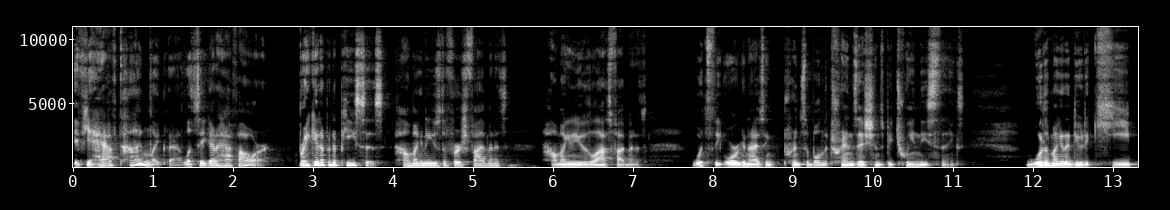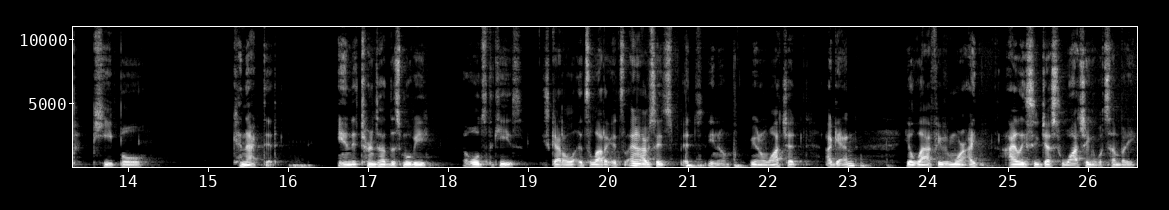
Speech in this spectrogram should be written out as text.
if you have time like that, let's say you got a half hour Break it up into pieces. How am I going to use the first five minutes? How am I going to use the last five minutes? What's the organizing principle and the transitions between these things? What am I going to do to keep people connected? And it turns out this movie holds the keys. He's got a. It's a lot of. It's and obviously it's it's you know you know watch it again, you'll laugh even more. I highly suggest watching it with somebody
